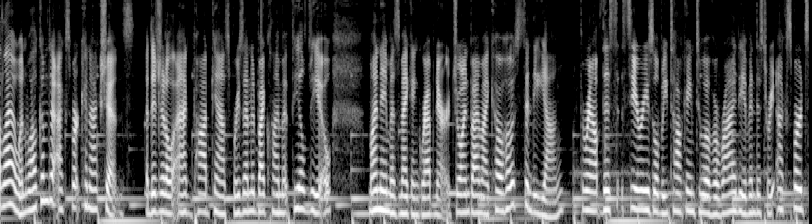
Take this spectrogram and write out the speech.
Hello, and welcome to Expert Connections, a digital ag podcast presented by Climate Fieldview. My name is Megan Grebner, joined by my co host Cindy Young. Throughout this series, we'll be talking to a variety of industry experts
